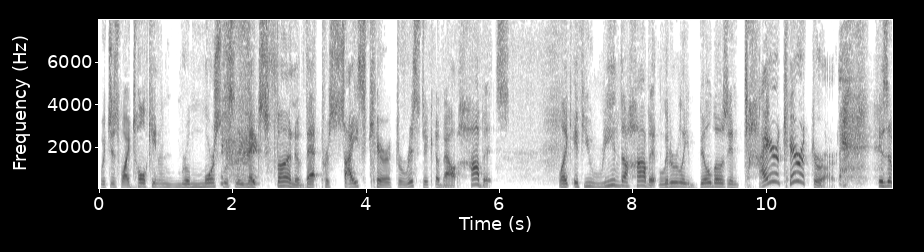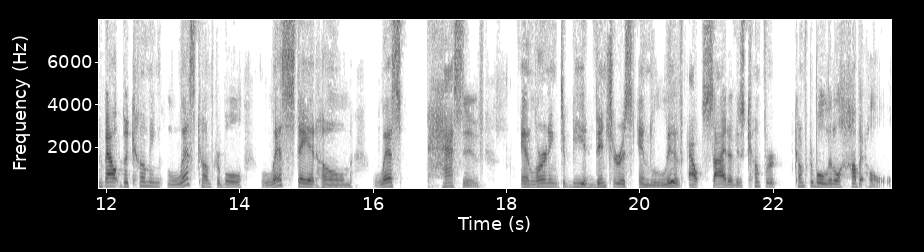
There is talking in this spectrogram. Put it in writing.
which is why Tolkien remorselessly makes fun of that precise characteristic about hobbits. Like, if you read The Hobbit, literally Bilbo's entire character arc is about becoming less comfortable, less stay at home, less passive, and learning to be adventurous and live outside of his comfort comfortable little hobbit hole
